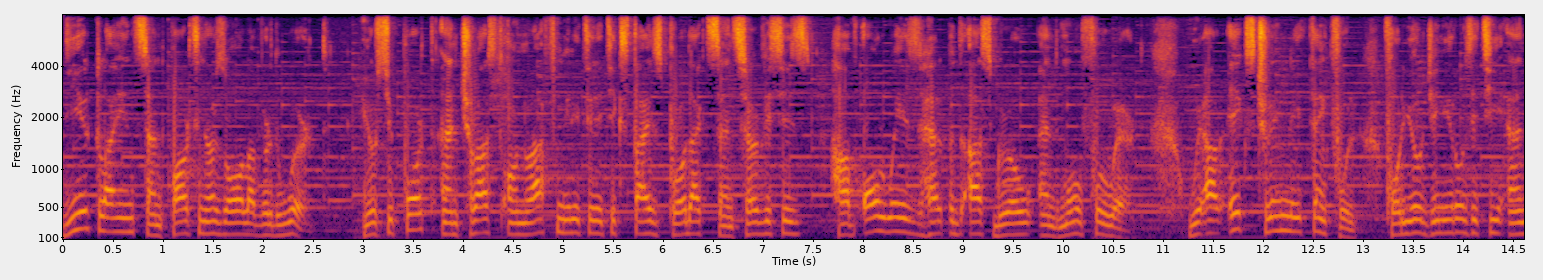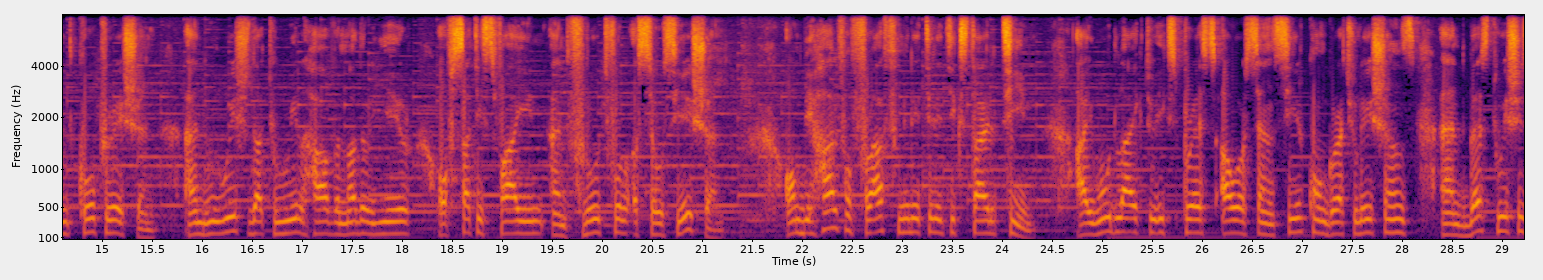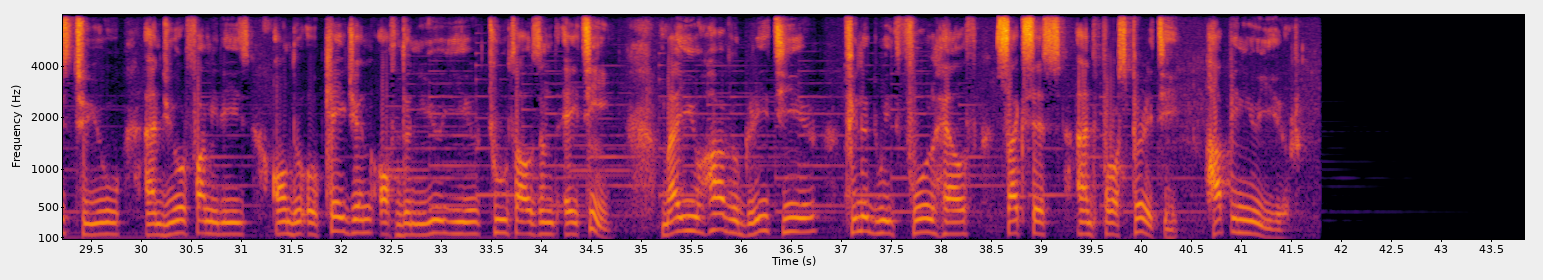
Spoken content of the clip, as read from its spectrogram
Dear clients and partners all over the world, your support and trust on RAFF Military Textiles products and services have always helped us grow and move forward. We are extremely thankful for your generosity and cooperation and we wish that we will have another year of satisfying and fruitful association. On behalf of RAFF Military Textile team, I would like to express our sincere congratulations and best wishes to you and your families on the occasion of the new year 2018. May you have a great year filled with full health, success and prosperity. Happy New Year!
